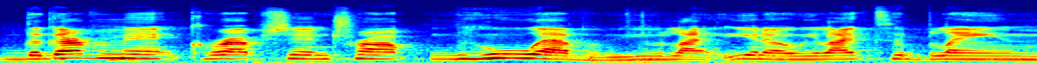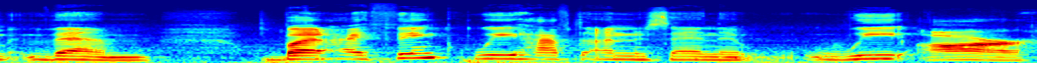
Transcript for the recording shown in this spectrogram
the government, corruption, Trump, whoever you like, you know, we like to blame them. But I think we have to understand that we are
